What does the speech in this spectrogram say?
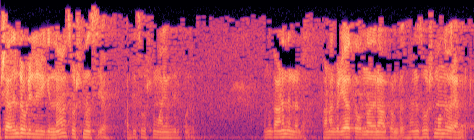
പക്ഷെ അതിന്റെ ഉള്ളിലിരിക്കുന്ന സൂക്ഷ്മസ്യ അതിസൂക്ഷ്മമായ ഒന്നിരിപ്പുണ്ട് ഒന്നും കാണുന്നില്ലല്ലോ. കാണാൻ കഴിയാത്ത ഒന്ന് അതിനകത്തുണ്ട്. അതിന് സൂക്ഷ്മമെന്ന് പറയാൻ പറ്റും.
